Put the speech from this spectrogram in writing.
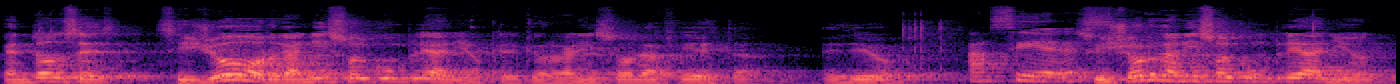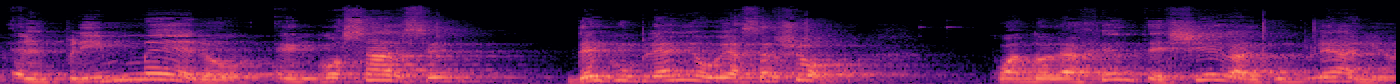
entonces, si yo organizo el cumpleaños, que el que organizó la fiesta es Dios, Así es. Si yo organizo el cumpleaños, el primero en gozarse del cumpleaños voy a ser yo. Cuando la gente llega al cumpleaños,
